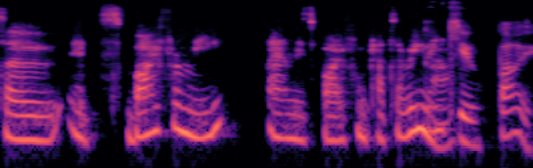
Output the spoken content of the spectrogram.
So it's bye from me and it's bye from Katarina. Thank you. Bye.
